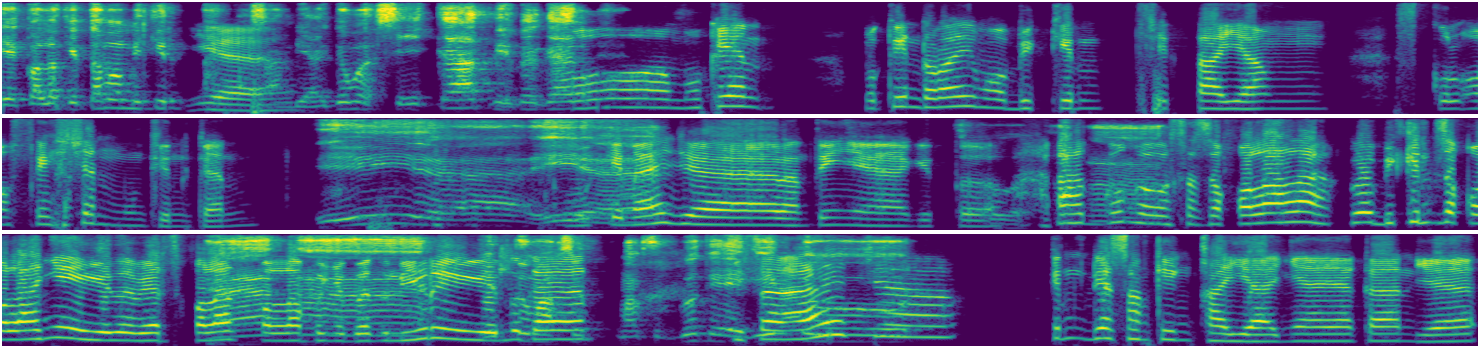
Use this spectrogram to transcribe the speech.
ya kalau kita memikir Iya. ah, Sandiaga mah sikat gitu kan. Oh, mungkin mungkin Roy mau bikin Citayam School of Fashion mungkin kan? Iya, iya. Mungkin aja nantinya gitu. Ah, gue nggak usah sekolah lah, gue bikin sekolahnya gitu biar sekolah sekolah punya gue sendiri Ah, gitu itu kan. Maksud, maksud gue kayak Bisa gitu. aja. Mungkin dia saking kayanya ya kan, dia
